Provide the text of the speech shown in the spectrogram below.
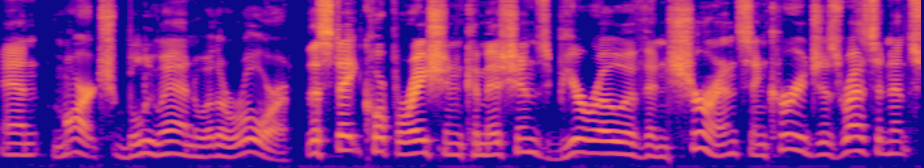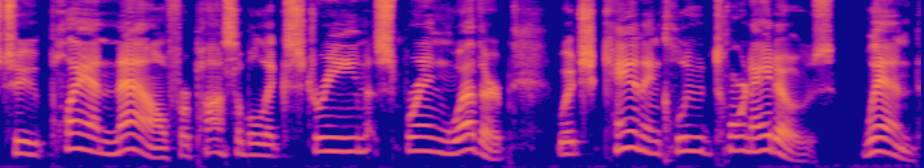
and March blew in with a roar. The State Corporation Commission's Bureau of Insurance encourages residents to plan now for possible extreme spring weather, which can include tornadoes, wind,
